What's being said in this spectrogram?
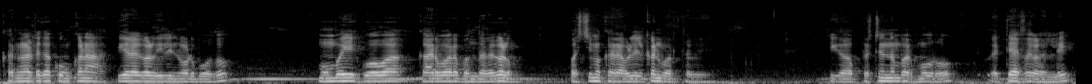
ಕರ್ನಾಟಕ ಕೊಂಕಣ ತೀರಗಳು ಇಲ್ಲಿ ನೋಡ್ಬೋದು ಮುಂಬೈ, ಗೋವಾ, ಕಾರವಾರ ಬಂದರಗಳು ಪಶ್ಚಿಮ ಕರಾವಳಿಯಲ್ಲಿ ಕಂಡುಬರ್ತವೆ ಈಗ ಪ್ರಶ್ನೆ ನಂಬರ್ ಮೂರು, ವ್ಯತ್ಯಾಸಗಳಲ್ಲಿ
